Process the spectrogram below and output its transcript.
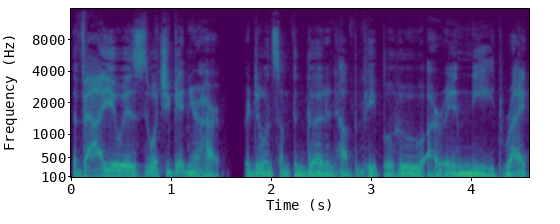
the value is what you get in your heart for doing something good and helping people who are in need, right?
